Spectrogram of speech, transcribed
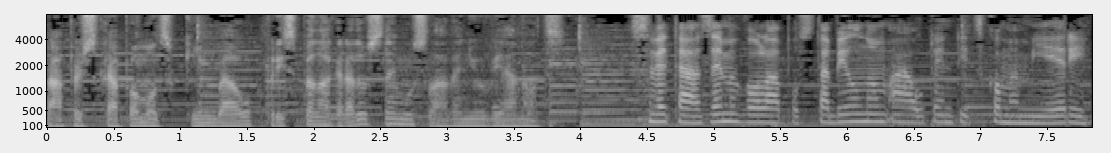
Pápežská pomoc v Kimbau prispela k radosnému sláveniu Vianoc. Svetá zem volá po stabilnom a autentickom miery,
